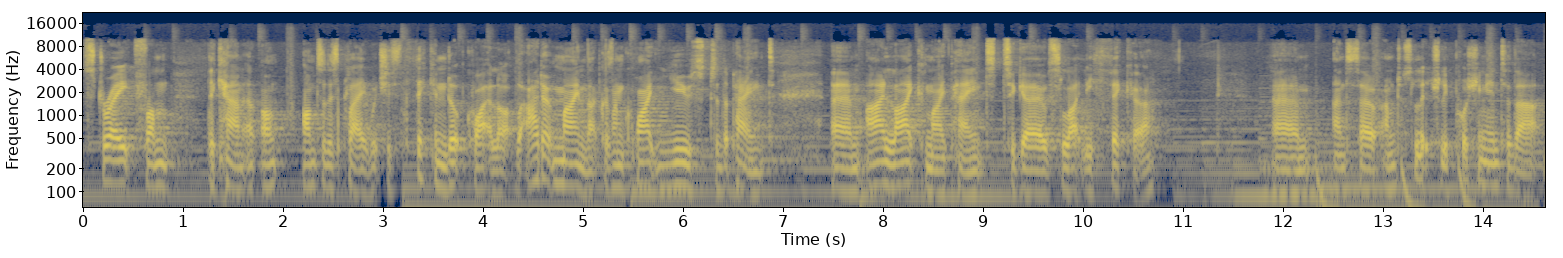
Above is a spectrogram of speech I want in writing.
straight from the can on, onto this plate, which is thickened up quite a lot, but I don't mind that because I'm quite used to the paint. Um, I like my paint to go slightly thicker, um, and so I'm just literally pushing into that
